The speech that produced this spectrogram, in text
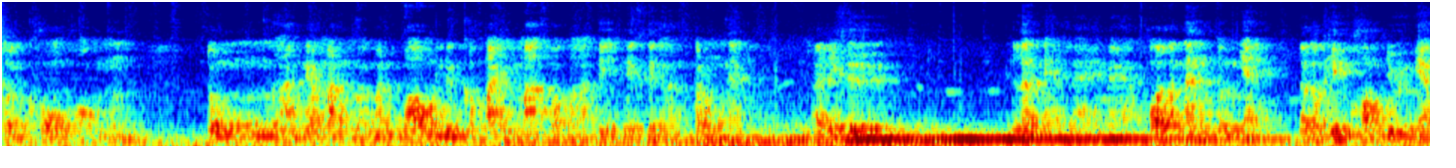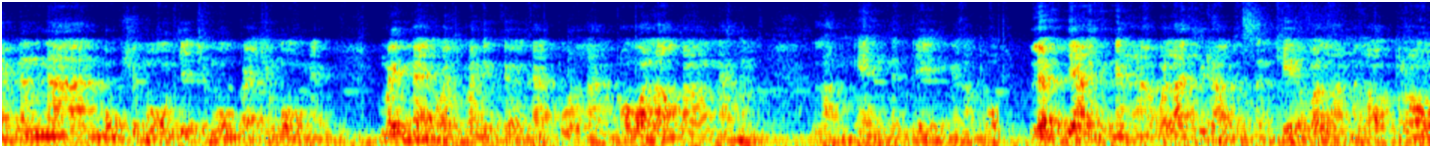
ส่วนโค้งของตรงหลังเนี่ยมันเหมือนมันเว้าลึกเข้าไปมากกว่าปกตินี่คือหลังตรงนะอันนี้คือเริ่มแอนแล้วเห็นไหม พอเรานั่งตรงเนี้ยแล้วก็พิมพ์คอมอยู่อย่างเงี้ยนานๆ6ชั่วโมง7ชั่วโมง8ชั่วโมงเนี่ยไม่แปลกว่าจะมาถึงเกิดการปวดหลัง เพราะว่าเรากำลังนั่งหลังแอนนั่นเองนะครับผมและอีกอย่างหนึงนะฮะเวลาที่เราจะสังเกตว่าหลังเราตรง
